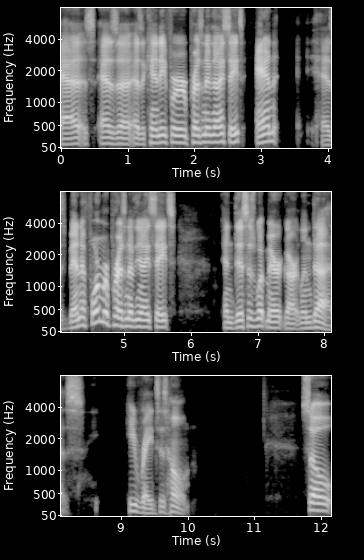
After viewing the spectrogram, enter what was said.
as as a as a candidate for president of the United States and has been a former president of the United States. And this is what Merrick Garland does. He raids his home. So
